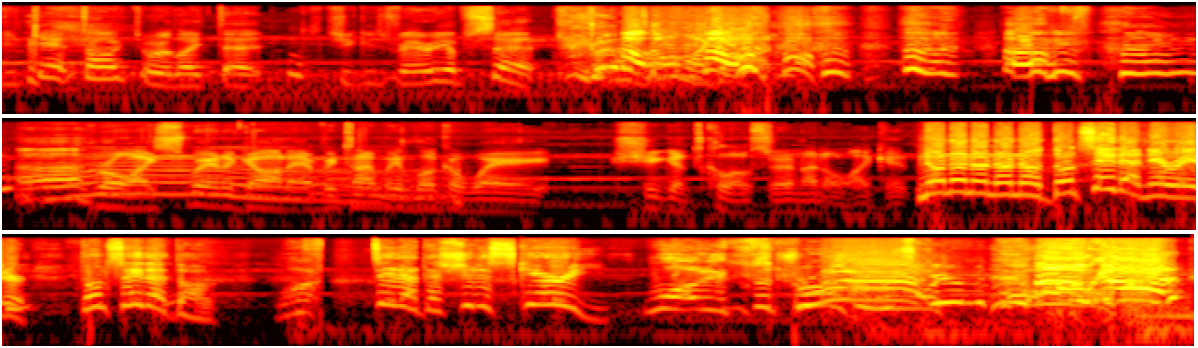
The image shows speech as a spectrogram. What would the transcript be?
You can't talk to her like that. She gets very upset. Oh my god! Um, Bro, I swear to god, every time we look away, she gets closer and I don't like it. No, no, no, no, no! Don't say that, narrator. Don't say that, dog. What? Say that. That shit is scary. What? It's the truth! oh God!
